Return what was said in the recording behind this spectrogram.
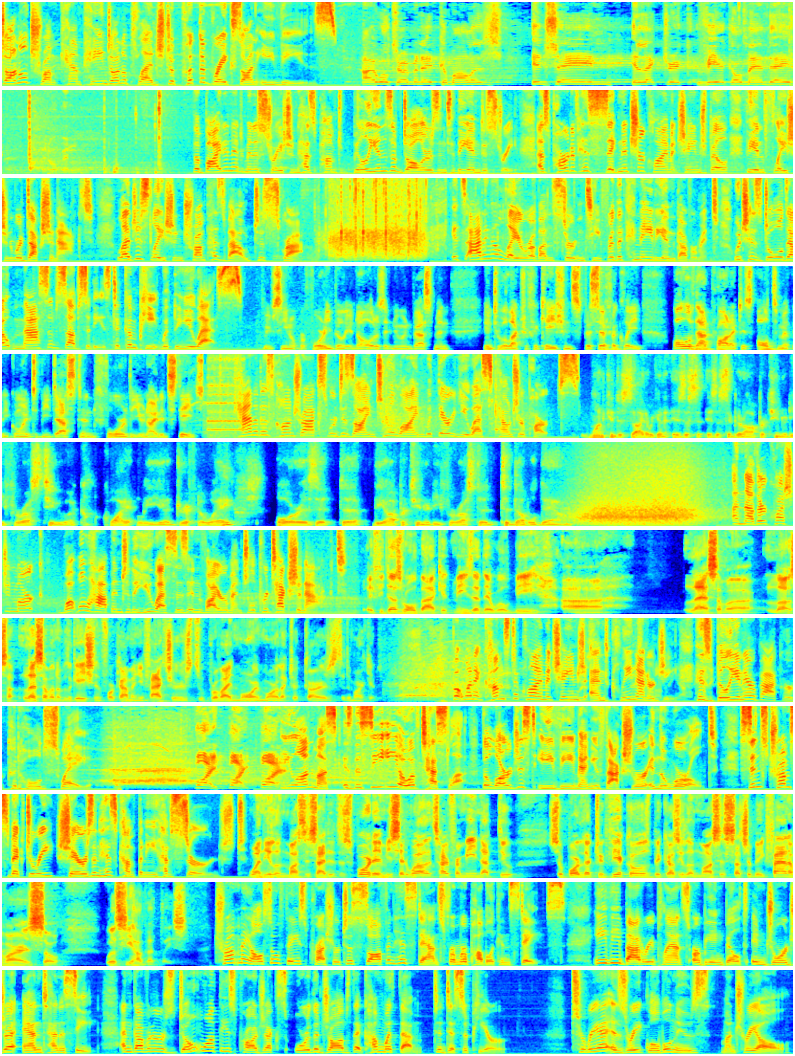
Donald Trump campaigned on a pledge to put the brakes on EVs. I will terminate Kamala's insane electric vehicle mandate. The Biden administration has pumped billions of dollars into the industry as part of his signature climate change bill, the Inflation Reduction Act, legislation Trump has vowed to scrap. It's adding a layer of uncertainty for the Canadian government, which has doled out massive subsidies to compete with the U.S. We've seen over $40 billion in new investment into electrification specifically. All of that product is ultimately going to be destined for the United States. Canada's contracts were designed to align with their U.S. counterparts. One can decide: Are we going to? Is this is this a good opportunity for us to uh, quietly uh, drift away, or is it uh, the opportunity for us to, to double down? Another question mark what will happen to the U.S.'s Environmental Protection Act? If he does roll back, it means that there will be uh, less of a less, less of an obligation for car manufacturers to provide more and more electric cars to the market. But when it comes to climate change and clean energy, his billionaire backer could hold sway. Fight, fight, fight. Elon Musk is the CEO of Tesla, the largest EV manufacturer in the world. Since Trump's victory, shares in his company have surged. When Elon Musk decided to support him, he said, Well, it's hard for me not to support electric vehicles because Elon Musk is such a big fan of ours. So we'll see how that plays. Trump may also face pressure to soften his stance from Republican states. EV battery plants are being built in Georgia and Tennessee, and governors don't want these projects or the jobs that come with them to disappear. Touria Izri, Global News, Montreal.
